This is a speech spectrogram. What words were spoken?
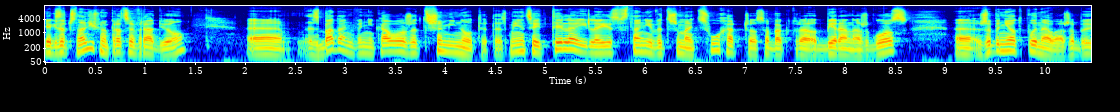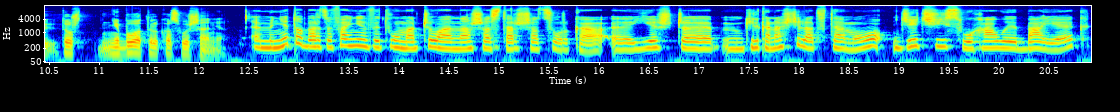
Jak zaczynaliśmy pracę w radiu, z badań wynikało, że 3 minuty to jest mniej więcej tyle, ile jest w stanie wytrzymać słuchacz czy osoba, która odbiera nasz głos, e, żeby nie odpłynęła, żeby to już nie było tylko słyszenie. Mnie to bardzo fajnie wytłumaczyła nasza starsza córka. E, Jeszcze mm, kilkanaście lat temu dzieci słuchały bajek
